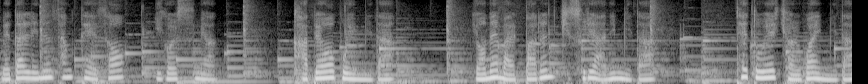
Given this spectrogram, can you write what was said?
매달리는 상태에서 이걸 쓰면 가벼워 보입니다. 연애 말발은 기술이 아닙니다. 태도의 결과입니다.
